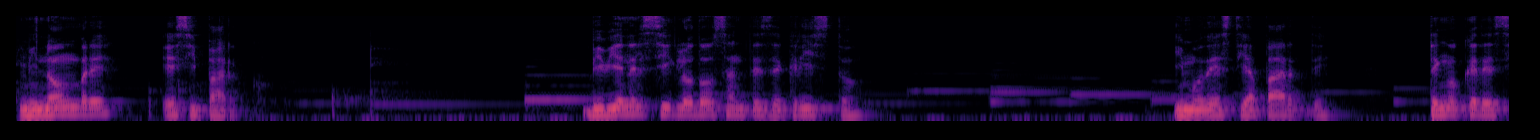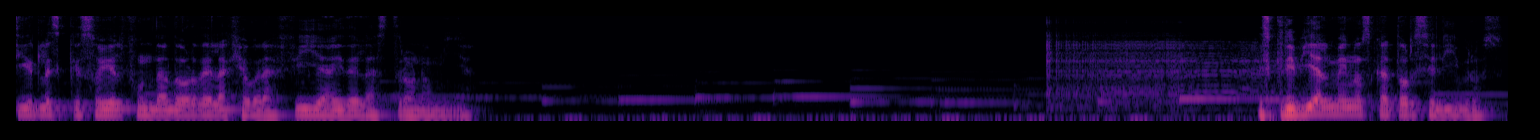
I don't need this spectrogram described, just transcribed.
Mi nombre es Hiparco. Viví en el siglo II a.C. y modestia aparte, tengo que decirles que soy el fundador de la geografía y de la astronomía. Escribí al menos 14 libros,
